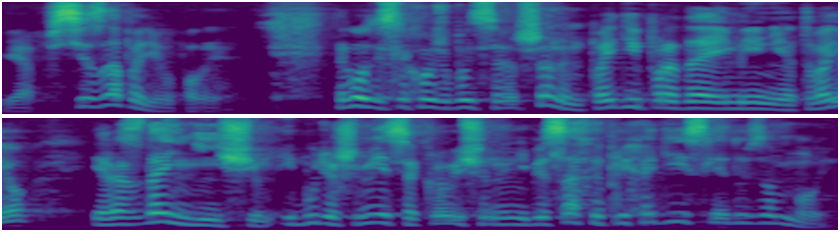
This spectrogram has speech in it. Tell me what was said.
я все заповеди выполняю. Так вот, если хочешь быть совершенным, пойди продай имение твое и раздай нищим, и будешь иметь сокровища на небесах, и приходи и следуй за мной.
